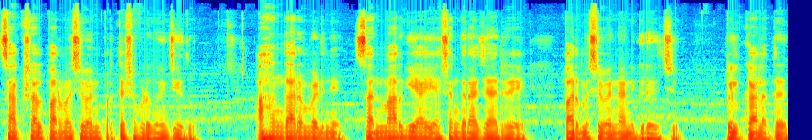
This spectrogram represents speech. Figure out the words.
സാക്ഷാൽ പരമശിവൻ പ്രത്യക്ഷപ്പെടുകയും ചെയ്തു. അഹങ്കാരം വെടിഞ്ഞ് സന്മാർഗിയായ ശങ്കരാചാര്യരെ പരമശിവൻ അനുഗ്രഹിച്ചു. പിൽക്കാലത്ത്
